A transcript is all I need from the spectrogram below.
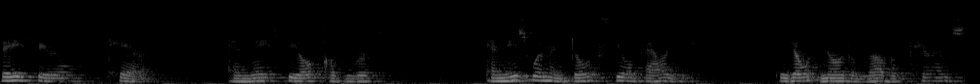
they feel care and they feel of worth. And these women don't feel valued. They don't know the love of parents.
